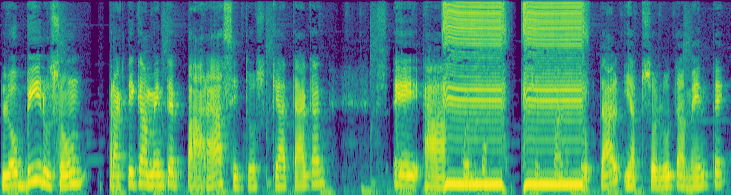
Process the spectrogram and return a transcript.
Los virus son prácticamente parásitos que atacan eh, a cuerpos que están total y absolutamente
